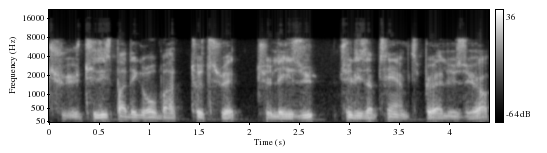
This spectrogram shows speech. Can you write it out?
tu n'utilises pas des gros bras tout de suite, tu les tu les obtiens un petit peu à l'usure.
